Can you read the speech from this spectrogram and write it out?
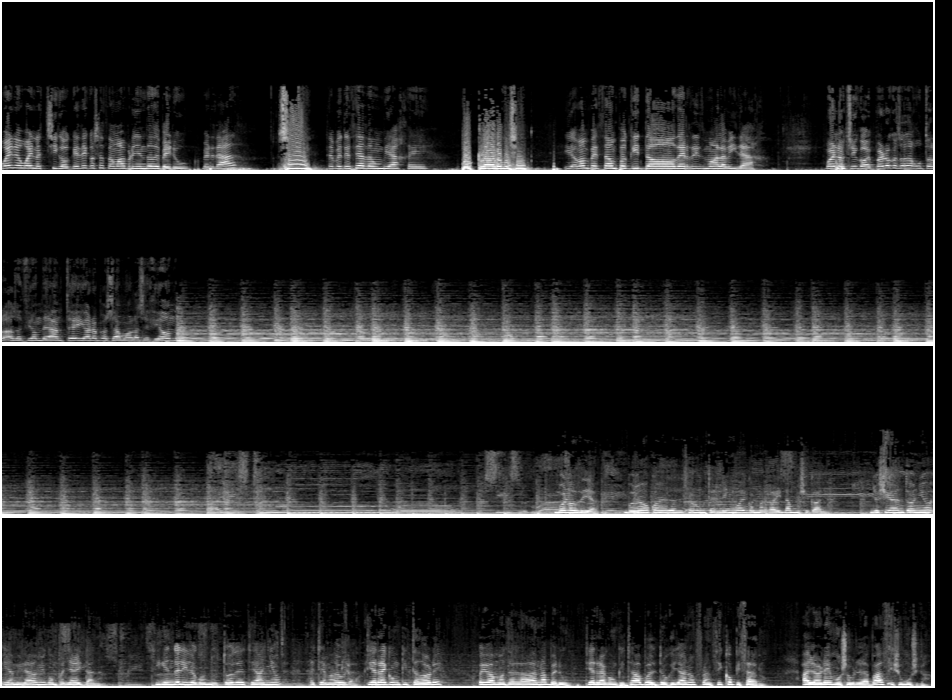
Bueno, bueno, chicos, ¿qué de cosas estamos aprendiendo de Perú, verdad? Sí, ¿Te apetece hacer un viaje? pues claro que sí. Y vamos a empezar un poquito de ritmo a la vida. Bueno chicos, espero que os haya gustado la sección de antes y ahora pasamos a la sección de... Buenos días. Volvemos con esta sesión interlingua y con margaritas musicales. Yo soy Antonio y a mi lado mi compañera Itana. Siguiendo el hilo conductor de este año, Extremadura, tierra de conquistadores, hoy vamos a trasladarnos a Perú, tierra conquistada por el trujillano Francisco Pizarro. Hablaremos sobre la paz y su música.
